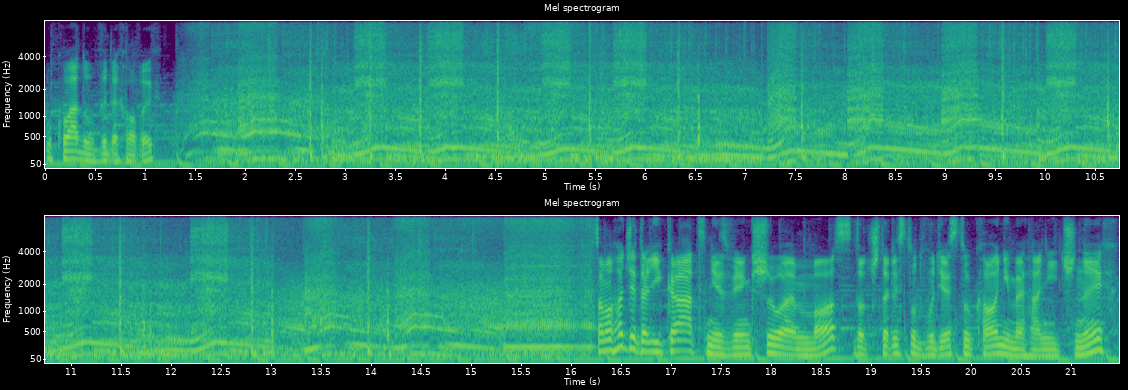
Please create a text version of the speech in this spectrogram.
układów wydechowych. Samochodzie delikatnie zwiększyłem moc do 420 koni mechanicznych,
